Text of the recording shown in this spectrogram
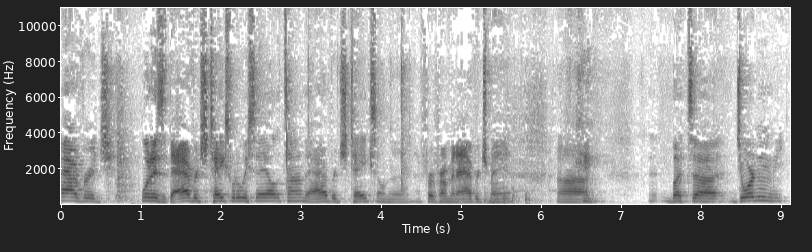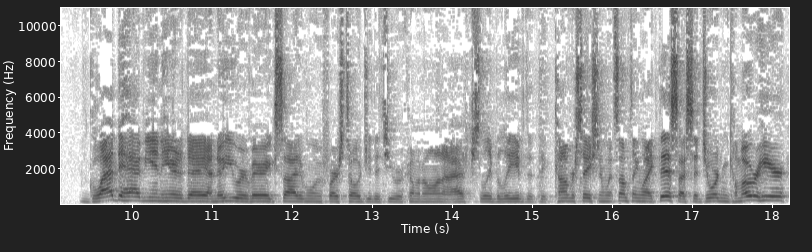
average, what is it, the average takes? What do we say all the time? The average takes on the for, from an average man. Uh, but uh, Jordan, glad to have you in here today. I know you were very excited when we first told you that you were coming on. I actually believe that the conversation went something like this. I said, Jordan, come over here.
